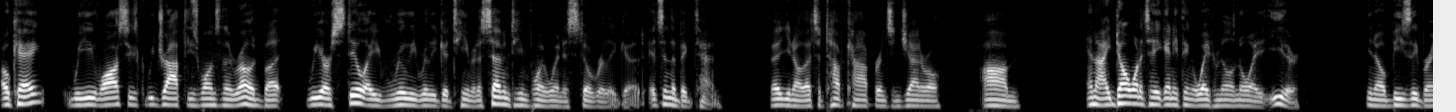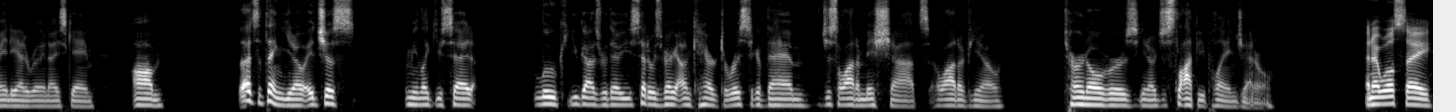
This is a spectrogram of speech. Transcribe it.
okay, we lost these, we dropped these ones on the road, but we are still a really, really good team, and a 17 point win is still really good. It's in the Big Ten. That you know that's a tough conference in general. Um, and I don't want to take anything away from Illinois either. You know, Beasley Brandy had a really nice game. Um, but that's the thing. You know, it just, I mean, like you said, Luke, you guys were there. You said it was very uncharacteristic of them. Just a lot of missed shots, a lot of you know turnovers. You know, just sloppy play in general. And I will say,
